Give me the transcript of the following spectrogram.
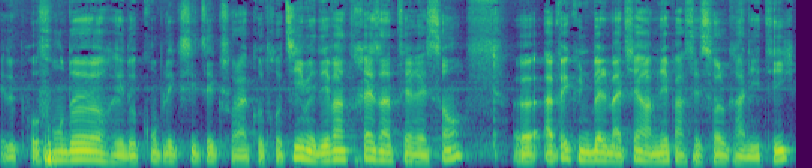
et de profondeur et de complexité que sur la côte rôtie, mais des vins très intéressants euh, avec une belle matière amenée par ces sols granitiques.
